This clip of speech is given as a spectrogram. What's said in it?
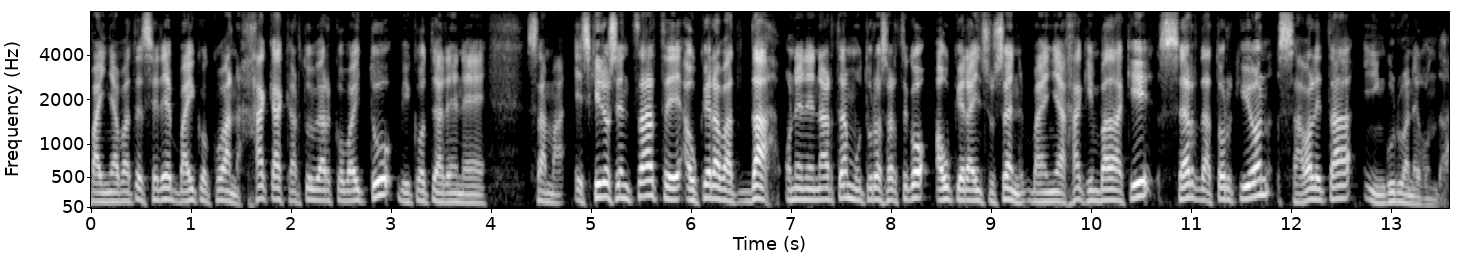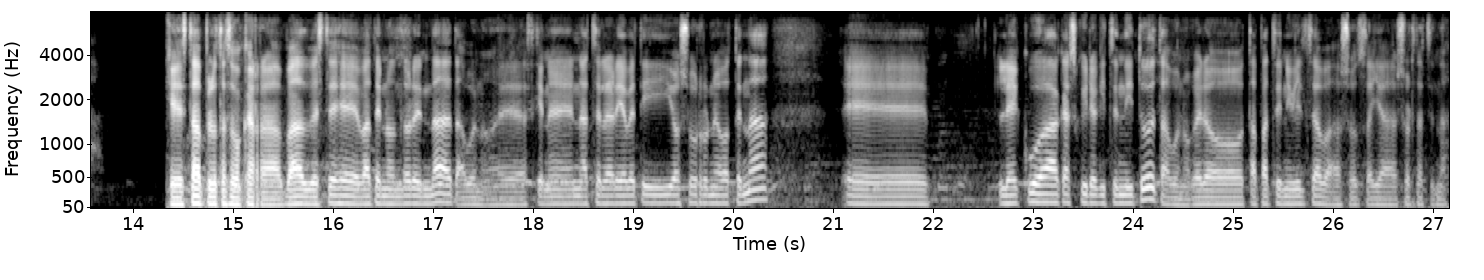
baina batez ere, baikokoan jakak hartu beharko baitu, bikotearen e, zama. Eskirozentzat, aukera bat da honenen artean mutura sartzeko aukera in zuzen, baina jakin badaki zer datorkion zabaleta inguruan egonda. Que esta pelotazo bakarra bat beste baten ondoren da eta bueno, eh, azkenen atzelaria beti oso urrun egoten da. Eh, lekuak asko irekitzen ditu eta bueno, gero tapatzen ibiltza ba oso zaila sortatzen da.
